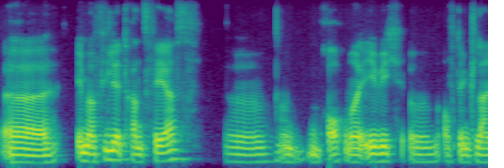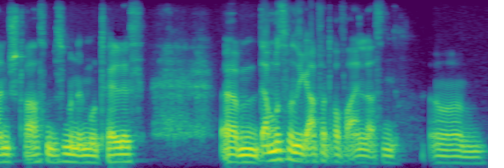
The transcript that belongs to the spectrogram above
Äh, immer viele Transfers äh, braucht man ewig äh, auf den kleinen Straßen, bis man im Hotel ist. Ähm, da muss man sich einfach drauf einlassen. Ähm,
